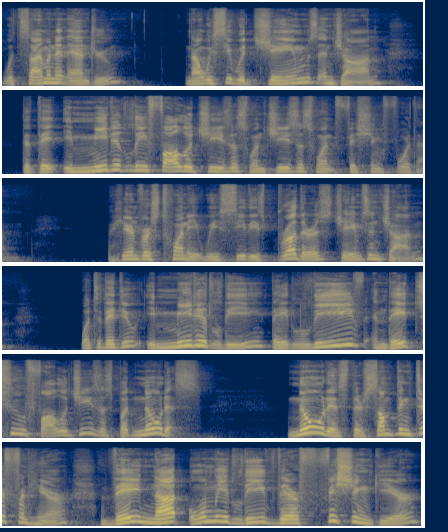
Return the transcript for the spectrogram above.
with Simon and Andrew, now we see with James and John, that they immediately followed Jesus when Jesus went fishing for them. Here in verse 20, we see these brothers, James and John. What do they do? Immediately they leave and they too follow Jesus. But notice, Notice there's something different here. They not only leave their fishing gear,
